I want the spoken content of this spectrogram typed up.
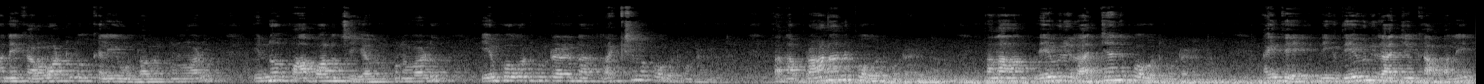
అనేక అలవాట్లు కలిగి ఉండాలనుకున్నవాడు ఎన్నో పాపాలు చేయాలనుకున్నవాడు ఏం పోగొట్టుకుంటాడట? రక్షణ పోగొట్టుకుంటాడు. తన ప్రాణాన్ని పోగొట్టుకుంటాడట. తన దేవుని రాజ్యాన్ని పోగొట్టుకుంటాడట. అయితే నీకు దేవుని రాజ్యం కావాలి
